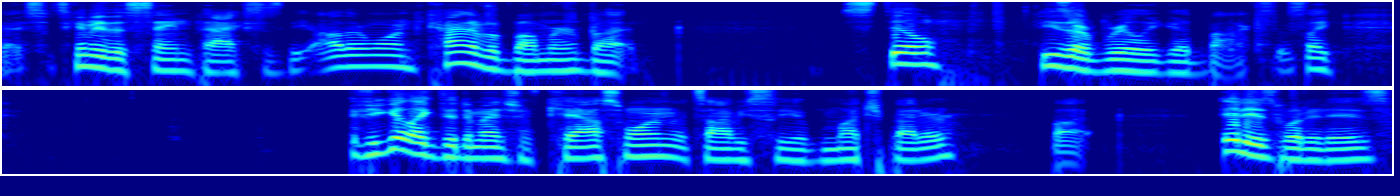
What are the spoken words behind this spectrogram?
Okay, so it's gonna be the same packs as the other one. Kind of a bummer, but still, these are really good boxes. Like if you get like the Dimension of Chaos one, it's obviously a much better, but it is what it is.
